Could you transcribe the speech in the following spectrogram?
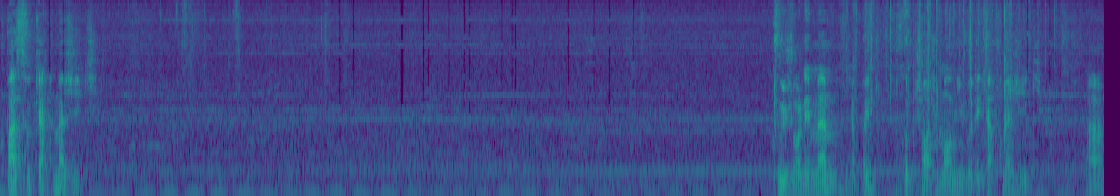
on passe aux cartes magiques. Toujours les mêmes, il n'y a pas eu trop de changements au niveau des cartes magiques. Hein.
